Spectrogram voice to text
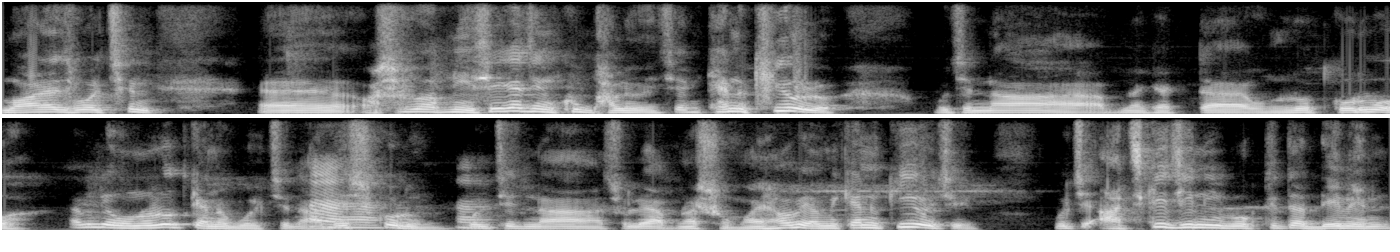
মহারাজ বলছেন "আহ, অশোক আপনি এসে গেছেন? খুব ভালো হয়েছে। আমি, কেন? কি হলো? বলছে না আপনাকে একটা অনুরোধ করব। আমি অনুরোধ কেন? বলছেন হ্যাঁ, আদেশ হ্যাঁ, করুন। হ্যাঁ। বলছে না আসলে আপনার সময় হবে। আমি কেন? কি হয়েছে? বলছে আজকে যিনি বক্তৃতা দেবেন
